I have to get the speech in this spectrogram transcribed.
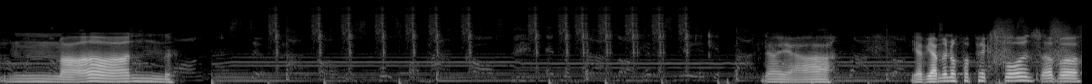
Mann. Naja. Ja, wir haben ja noch ein paar Packs vor uns, aber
